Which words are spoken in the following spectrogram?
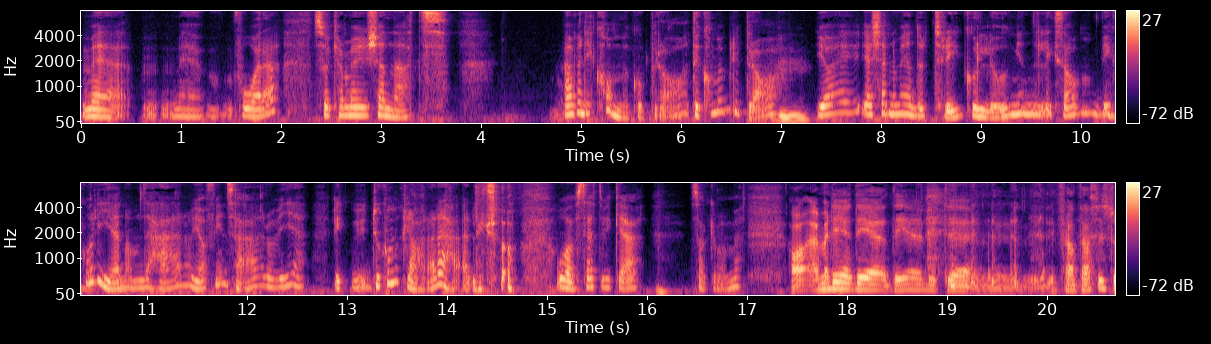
med, med våra, så kan man ju känna att Ja men det kommer gå bra, det kommer bli bra. Jag, är, jag känner mig ändå trygg och lugn liksom. Vi går igenom det här och jag finns här och vi är, vi, du kommer klara det här liksom. Oavsett vilka saker man möter. Ja, men det, det, det är lite eh, fantastiskt.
